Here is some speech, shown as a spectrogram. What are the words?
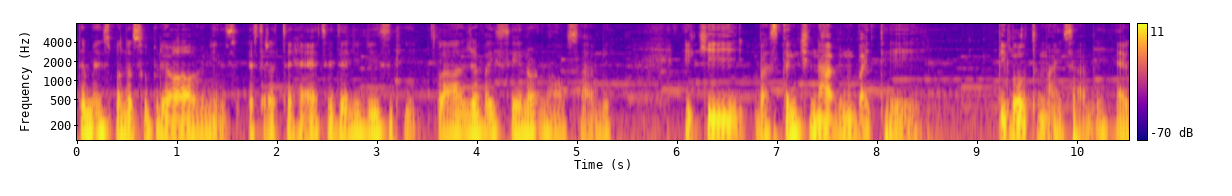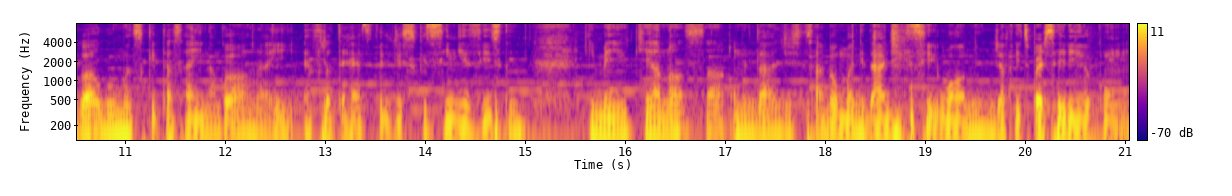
Também respondeu sobre OVNIs, extraterrestres, e ele disse que lá já vai ser normal, sabe? E que bastante nave não vai ter piloto mais, sabe? É igual algumas que tá saindo agora e extraterrestres, ele disse que sim, existem. E meio que a nossa humanidade, sabe? A humanidade em si, o homem, já fez parceria com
